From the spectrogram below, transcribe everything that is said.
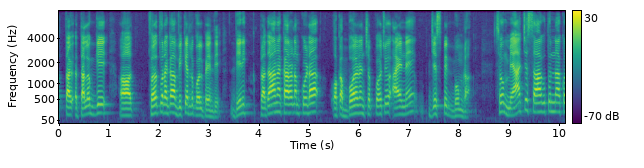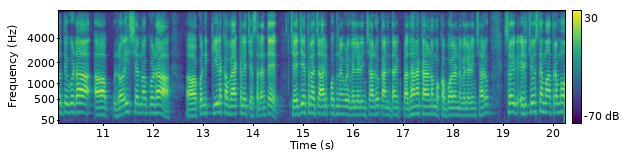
త- తలొగ్గి త్వర త్వరగా వికెట్లు కోల్పోయింది. దీనికి ప్రధాన కారణం కూడా ఒక బౌలర్ అని చెప్పుకోవచ్చు. ఆయనే జస్ప్రీత్ బుమ్రా. సో మ్యాచ్ సాగుతున్న కొద్దీ కూడా రోహిత్ శర్మ కూడా కొన్ని కీలక వ్యాఖ్యలే చేశారు అంటే చేజేతుల జారిపోతుందని కూడా వెల్లడించాడు. కానీ దానికి ప్రధాన కారణం ఒక బౌలర్ని వెల్లడించారు. సో ఇటు చూస్తే మాత్రము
